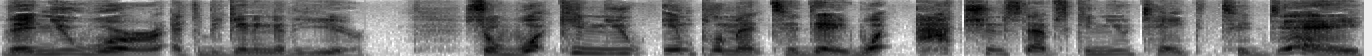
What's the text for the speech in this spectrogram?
than you were at the beginning of the year. So what can you implement today? What action steps can you take today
